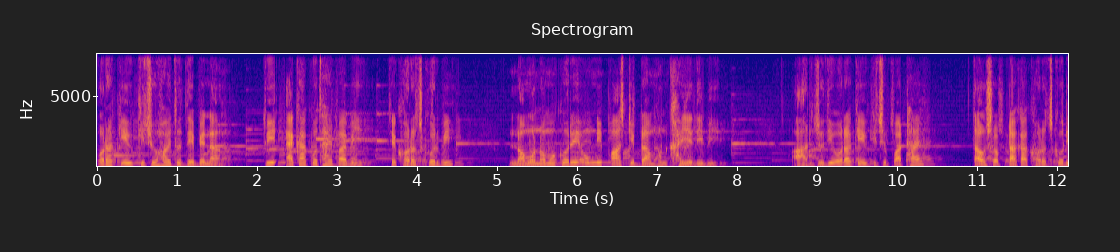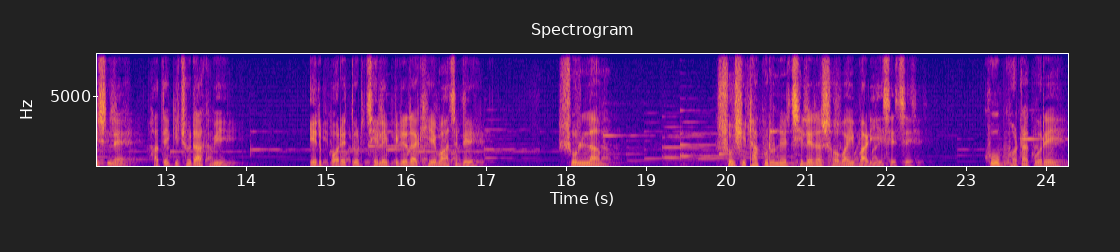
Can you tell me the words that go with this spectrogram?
ওরা কেউ কিছু হয়তো দেবে না। তুই একা কোথায় পাবি যে খরচ করবি? নম নম করে অমনি পাঁচটি ব্রাহ্মণ খাইয়ে দিবি। আর যদি ওরা কেউ কিছু পাঠায়, তাও সব টাকা খরচ করিস নে, হাতে কিছু রাখবি। এরপরে তোর ছেলেপিলেরা খেয়ে বাঁচবে। শুনলাম, শশী ঠাকুরনের ছেলেরা সবাই বাড়ি এসেছে। খুব ঘটা করে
